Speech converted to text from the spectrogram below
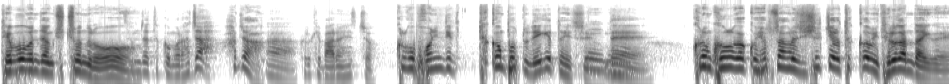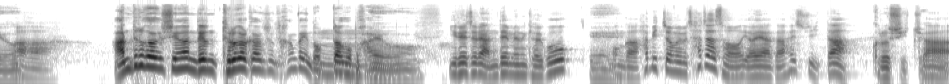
대법원장 추천으로 삼자 특검을 하자. 하자. 아, 그렇게 말은 했죠. 그리고 본인들이 특검법도 내겠다 했어요. 네. 네. 그럼 그걸 갖고 협상을 해서 실제로 특검이 들어간다 이거예요. 아, 안 들어가겠어요. 난 내는 들어갈 가능성이 상당히 높다고 음. 봐요. 이래저래 안 되면 결국 예, 뭔가 합의점을 찾아서 여야가 할 수 있다. 그럴 수 있죠. 가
